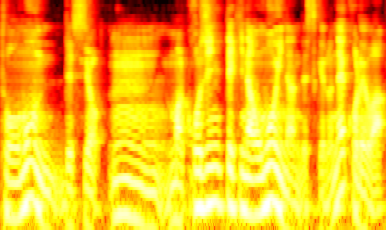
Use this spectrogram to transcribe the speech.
と思うんですよ。うん。まあ、個人的な思いなんですけどね、これは。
